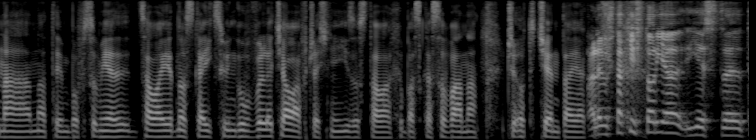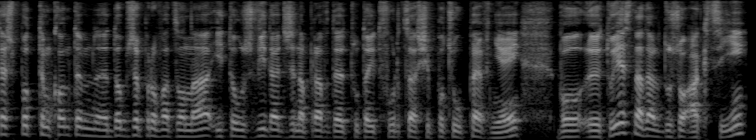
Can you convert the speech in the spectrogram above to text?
na, na tym, bo w sumie cała jednostka X-Wingów wyleciała wcześniej i została chyba skasowana, czy odcięta jakoś. Ale już ta historia jest e, też pod tym kątem e, dobrze prowadzona i to już widać, że naprawdę tutaj twórca się poczuł pewniej, bo e, tu jest nadal dużo akcji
